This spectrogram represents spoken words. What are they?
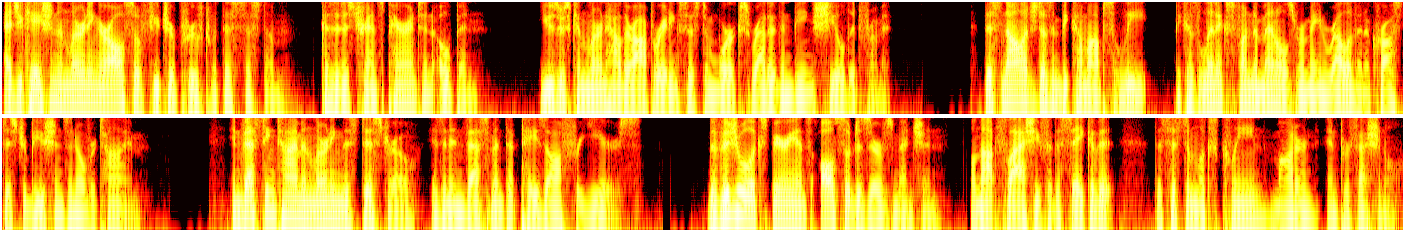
Education and learning are also future-proofed with this system, because it is transparent and open. Users can learn how their operating system works rather than being shielded from it. This knowledge doesn't become obsolete because Linux fundamentals remain relevant across distributions and over time. Investing time in learning this distro is an investment that pays off for years. The visual experience also deserves mention. While not flashy for the sake of it, the system looks clean, modern, and professional.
